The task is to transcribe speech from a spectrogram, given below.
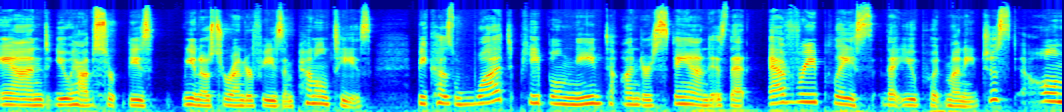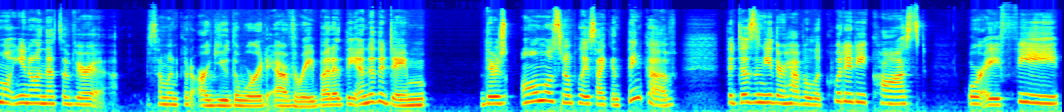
and you have sur- these you know surrender fees and penalties because what people need to understand is that every place that you put money just almost you know and that's a very someone could argue the word every but at the end of the day there's almost no place i can think of that doesn't either have a liquidity cost or a fee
